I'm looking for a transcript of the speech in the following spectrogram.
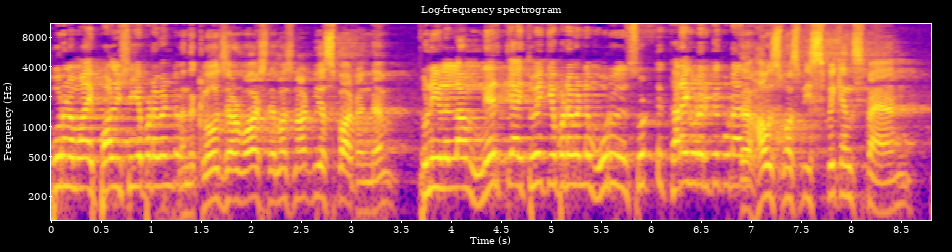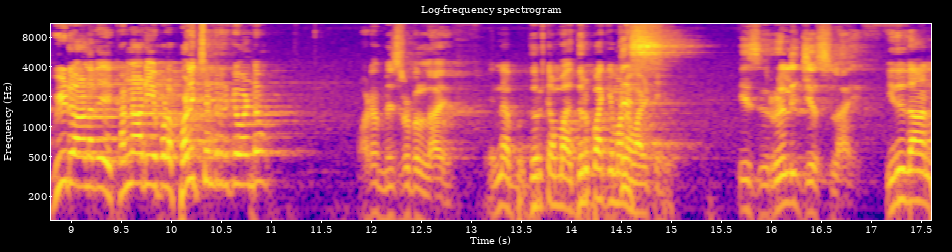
பூரணமாய் பாலிஷ் செய்யப்பட வேண்டும் When the clothes are washed, there must not be a spot on them. துணிகள் எல்லாம் நேர்த்தியாய் துவைக்கப்பட வேண்டும் ஒரு சொட்டு கரை கூட இருக்கக்கூடாது The house must be spick and span. வீடு ஆனது கண்ணாடியை போல பளிச்சென்று இருக்க வேண்டும் What a miserable life. என்ன துர்க்கமா துர்ப்பாக்கியமான வாழ்க்கை This is religious life. இதுதான்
